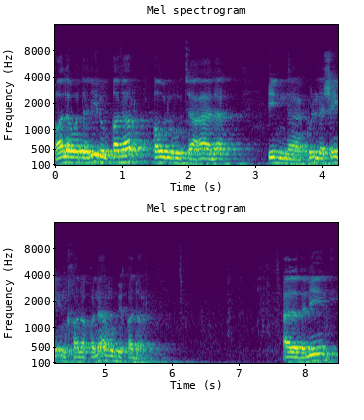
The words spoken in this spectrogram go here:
قال ودليل القدر قوله تعالى إنا كل شيء خلقناه بقدر هذا دليل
